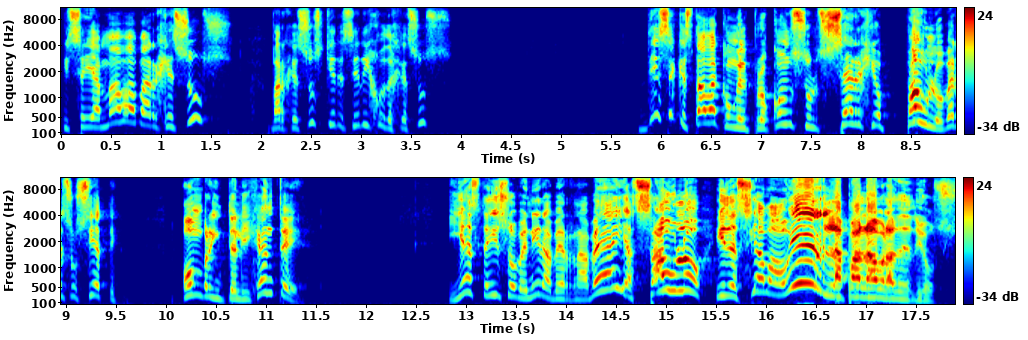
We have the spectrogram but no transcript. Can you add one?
y se llamaba Bar Jesús. Bar Jesús quiere decir hijo de Jesús. Dice que estaba con el procónsul Sergio Paulo, verso 7, hombre inteligente. Y este hizo venir a Bernabé y a Saulo y deseaba oír la palabra de Dios.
